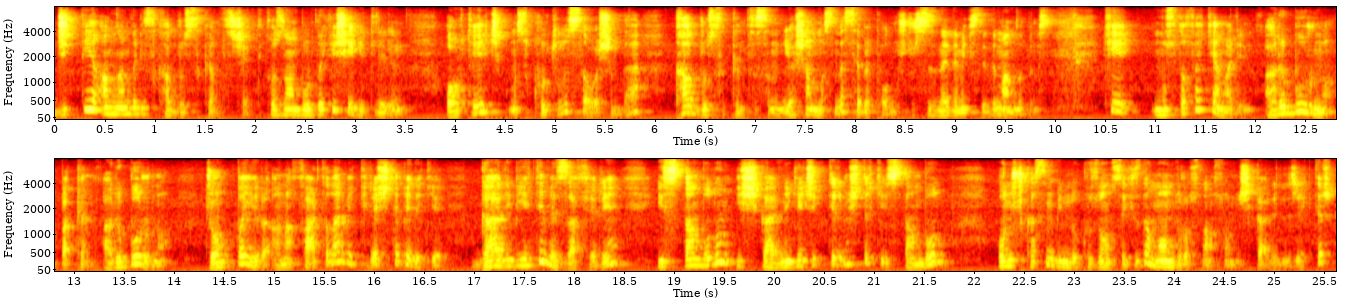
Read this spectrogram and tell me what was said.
ciddi anlamda biz kadro sıkıntısı çektik. O zaman buradaki şehitlerin ortaya çıkması Kurtuluş Savaşı'nda kadro sıkıntısının yaşanmasında sebep olmuştur. Siz ne demek istediğimi anladınız. Ki Mustafa Kemal'in Arıburnu, bakın Arıburnu, Conkbayırı, Anafartalar ve Kireçtepe'deki galibiyeti ve zaferi İstanbul'un işgalini geciktirmiştir ki İstanbul 13 Kasım 1918'de Mondros'tan sonra işgal edilecektir.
